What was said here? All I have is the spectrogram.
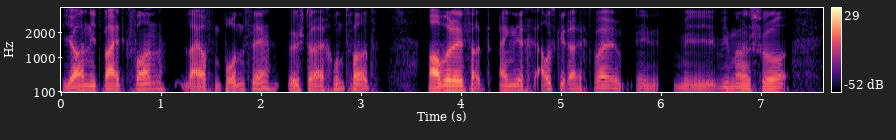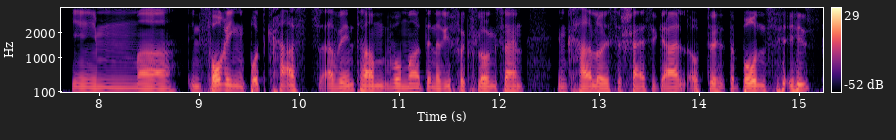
ja, nicht weit gefahren, leider auf dem Bodensee, Österreich-Rundfahrt. Aber das hat eigentlich ausgereicht, weil, äh, wie, wie wir schon im, äh, in vorigen Podcasts erwähnt haben, wo wir Teneriffa geflogen sind, im Carlo ist es scheißegal, ob das der Bodensee ist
